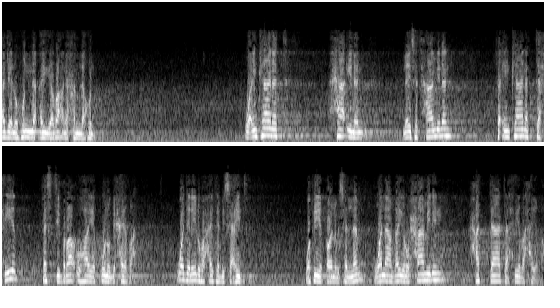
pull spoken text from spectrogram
أجلهن أن يضعن حملهن. وإن كانت حائلا ليست حاملا فإن كانت تحيض فاستبراؤها يكون بحيضة. ودليله حيث بسعيد وفيه قول النبي صلى الله عليه وسلم ولا غير حامل حتى تحيض حيضة.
